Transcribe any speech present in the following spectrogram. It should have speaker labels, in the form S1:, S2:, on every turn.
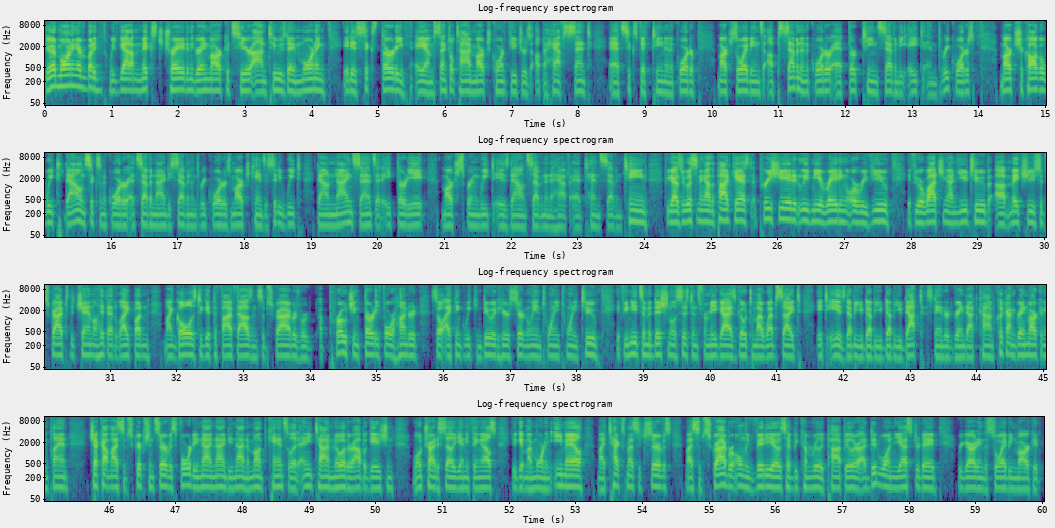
S1: Good morning, everybody. We've got a mixed trade in the grain markets here on Tuesday morning. It is 6:30 a.m. Central Time. March corn futures up a half cent at 6.15 and a quarter. March soybeans up seven and a quarter at 13.78 and three quarters. March Chicago wheat down six and a quarter at 7.97 and three quarters. March Kansas City wheat down nine cents at 8.38. March spring wheat is down seven and a half at 10.17. If you guys are listening on the podcast, appreciate it. Leave me a rating or review. If you are watching on YouTube, uh, make sure you subscribe to the channel, hit that like button. My goal is to get to 5,000 subscribers. We're approaching 3,400, so I think we can do it here certainly in 2022. If you need some additional assistance from me, guys, go to my website. It is www.standardgrain.com. Click on Grain Marketing Plan. Check out my subscription service, $49.99 a month. Cancel at any time, no other obligation. Won't try to sell you anything else. You'll get my morning email, my text message service. My subscriber only videos have become really popular. I did one yesterday regarding the soybean market market.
